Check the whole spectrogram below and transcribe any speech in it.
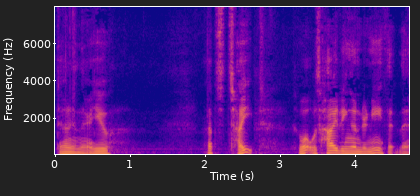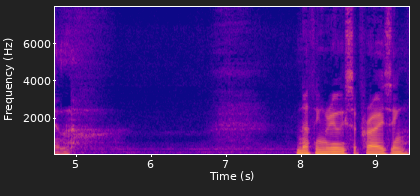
down in there, you. That's tight. what was hiding underneath it then? Nothing really surprising.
